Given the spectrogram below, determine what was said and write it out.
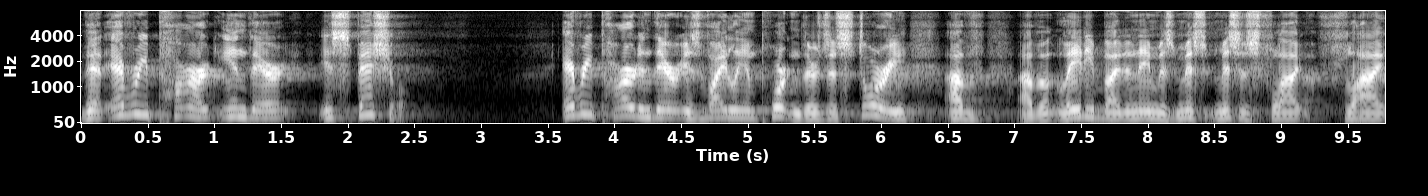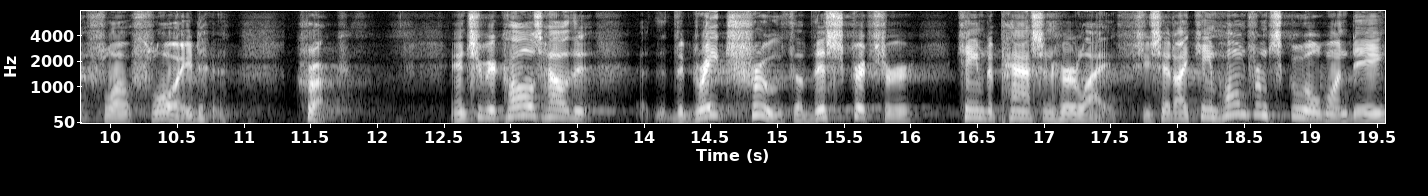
that every part in there is special. Every part in there is vitally important. There's a story of, of a lady by the name of Miss, Mrs. Fly, Fly, Flo, Floyd Crook. And she recalls how the, the great truth of this scripture came to pass in her life. She said, I came home from school one day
